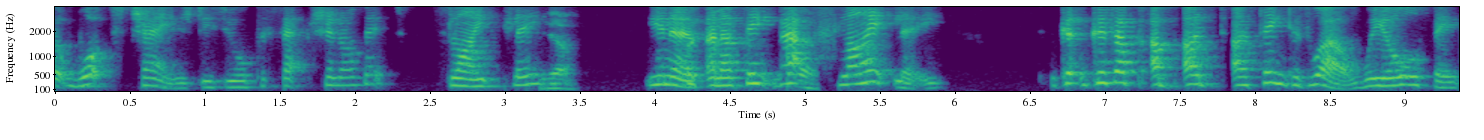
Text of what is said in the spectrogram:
but what's changed is your perception of it slightly. yeah You know, and I think that Yeah. slightly, because I, I, I, think as well, we all think,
